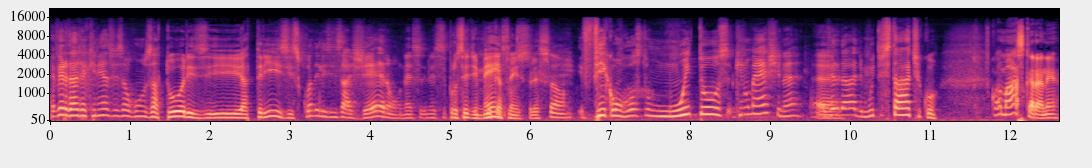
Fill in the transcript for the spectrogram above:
É verdade, é que nem às vezes alguns atores e atrizes, quando eles exageram nesse, nesse Fica procedimento, sem expressão. fica um rosto muito. que não mexe, né? É, verdade, muito estático. com a máscara, né?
